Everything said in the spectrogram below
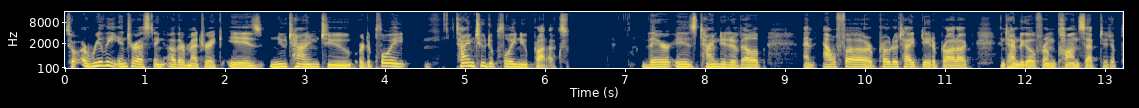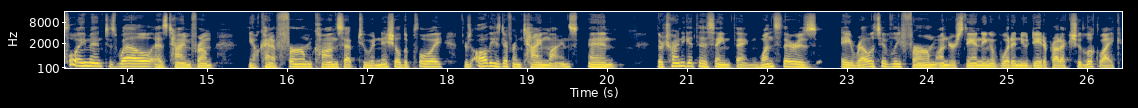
So a really interesting other metric is new time to or deploy time to deploy new products. There is time to develop an alpha or prototype data product and time to go from concept to deployment as well as time from you know kind of firm concept to initial deploy. There's all these different timelines and they're trying to get to the same thing. Once there is a relatively firm understanding of what a new data product should look like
